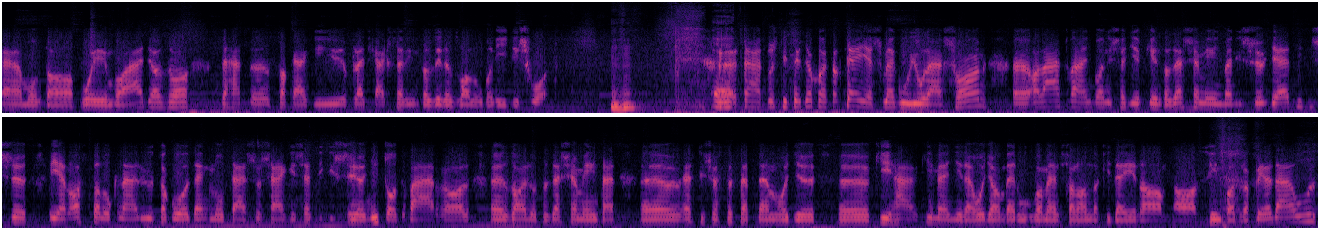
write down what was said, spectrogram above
elmondta a poénba ágyazva, de hát szakági plegykák szerint azért ez valóban így is volt. Uh-huh. Tehát most itt egy gyakorlatilag teljes megújulás van. A látványban is egyébként az eseményben is, ugye eddig is ilyen asztaloknál ült a Golden Globe társaság, és eddig is nyitott bárral zajlott az esemény, tehát ezt is összeszedtem, hogy ki, ki mennyire, hogyan berúgva ment fel annak idején a, a színpadra például.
